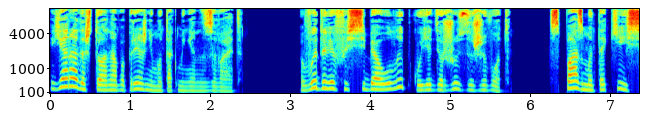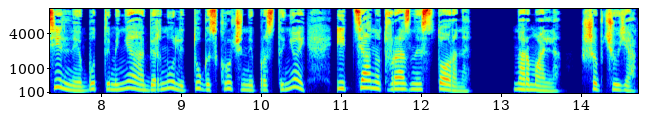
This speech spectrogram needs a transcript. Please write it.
Я рада, что она по-прежнему так меня называет. Выдавив из себя улыбку, я держусь за живот. Спазмы такие сильные, будто меня обернули туго скрученной простыней и тянут в разные стороны. «Нормально», — шепчу я.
